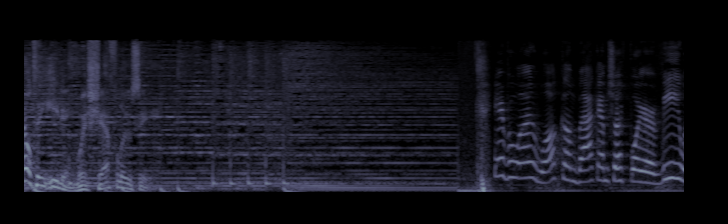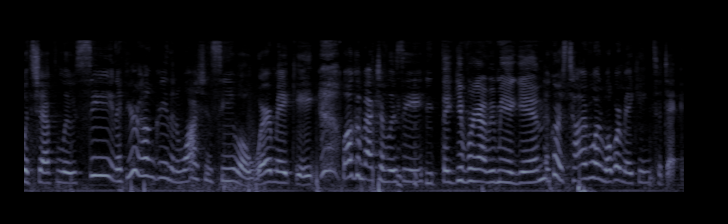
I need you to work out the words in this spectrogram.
Healthy Eating with Chef Lucy. Hey everyone, welcome back. I'm Chef Boyer V with Chef Lucy. And if you're hungry, then watch and see what we're making. Welcome back, Chef Lucy. Thank you for having me again. of course, tell everyone what we're making today.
